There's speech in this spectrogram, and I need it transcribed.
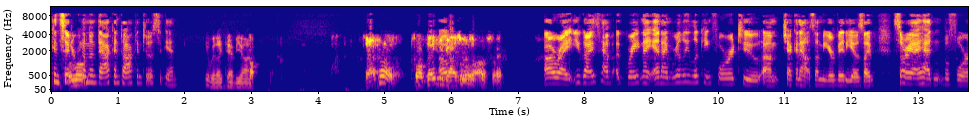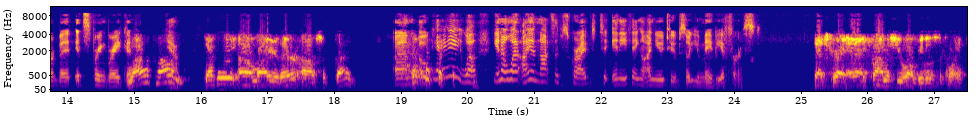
consider coming back and talking to us again. Yeah, we'd like to have you on. Definitely. Well, thank you Oh, guys. It was a awesome. All right, you guys have a great night, and I'm really looking forward to um, checking out some of your videos. I'm sorry I hadn't before, but it's spring break. And, Not a problem. Definitely, um, while you're there, uh, subscribe. um, okay, well, you know what? I am not subscribed to anything on YouTube, so you may be a first. That's great, and I promise you won't be disappointed.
